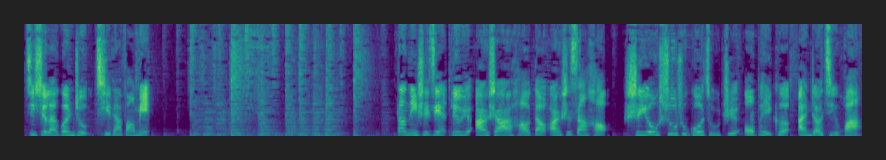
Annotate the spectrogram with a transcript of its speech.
继续来关注其他方面。当地时间六月二十二号到二十三号，石油输出国组织欧佩克按照计划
